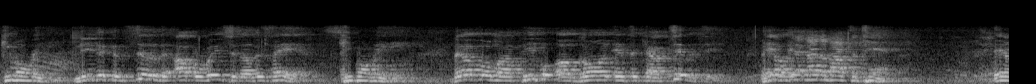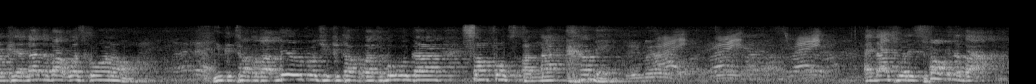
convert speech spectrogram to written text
Keep on reading. neither consider the operation of his hands. Keep on reading. Therefore my people are gone into captivity. They don't care nothing about the tent. They don't care nothing about what's going on. You can talk about miracles, you can talk about the move of God. Some folks are not coming. Amen. Right, right, that's right. And that's what it's talking about.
